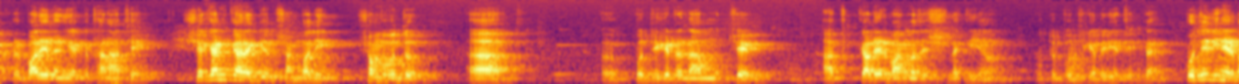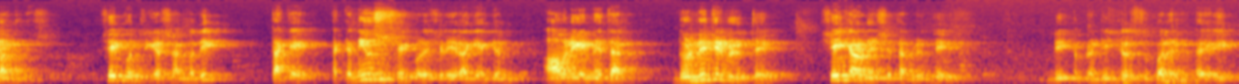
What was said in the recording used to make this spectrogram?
আপনার বালিরাঙ্গি একটা থানা আছে। সেখানকার একজন সাংবাদিক সম্ভবত পত্রিকাটার নাম হচ্ছে আজকালের বাংলাদেশ নাকি যেন? নতুন পত্রিকা বেরিয়েছে একটা। প্রতিদিনের বাংলাদেশ। সেই পত্রিকার সাংবাদিক তাকে একটা নিউজ সে করেছিল। এর আগে একজন আওয়ামী লীগের নেতার দুর্নীতির বিরুদ্ধে। সেই কারণে সে তার বিরুদ্ধে আপনার ডিজিটাল সুপার এই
